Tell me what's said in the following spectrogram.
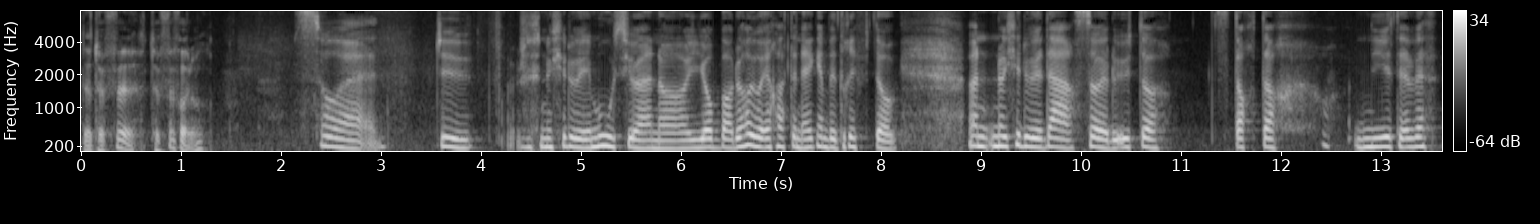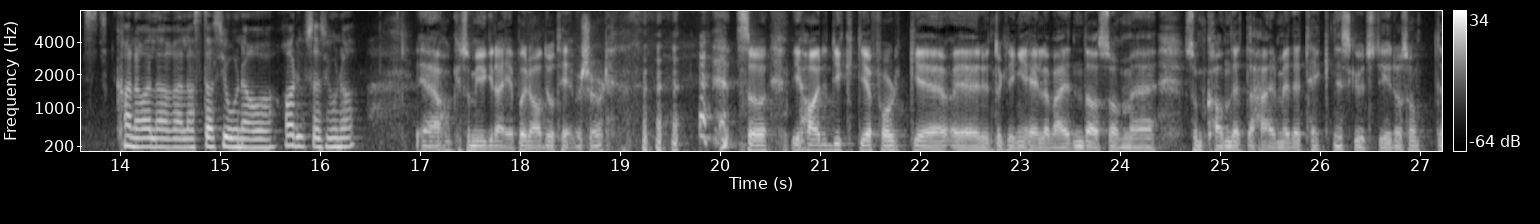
det er tøffe, tøffe forhold. Så du når ikke du er i Mosjøen og jobber Du har jo hatt en egen bedrift òg. Men når ikke du er der, så er du ute og starter nye TV-kanaler eller stasjoner og radiostasjoner? Jeg har ikke så mye greie på radio og TV sjøl. så vi har dyktige folk eh, rundt omkring i hele verden da, som, eh, som, kan dette her med det tekniske utstyret og sånt.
